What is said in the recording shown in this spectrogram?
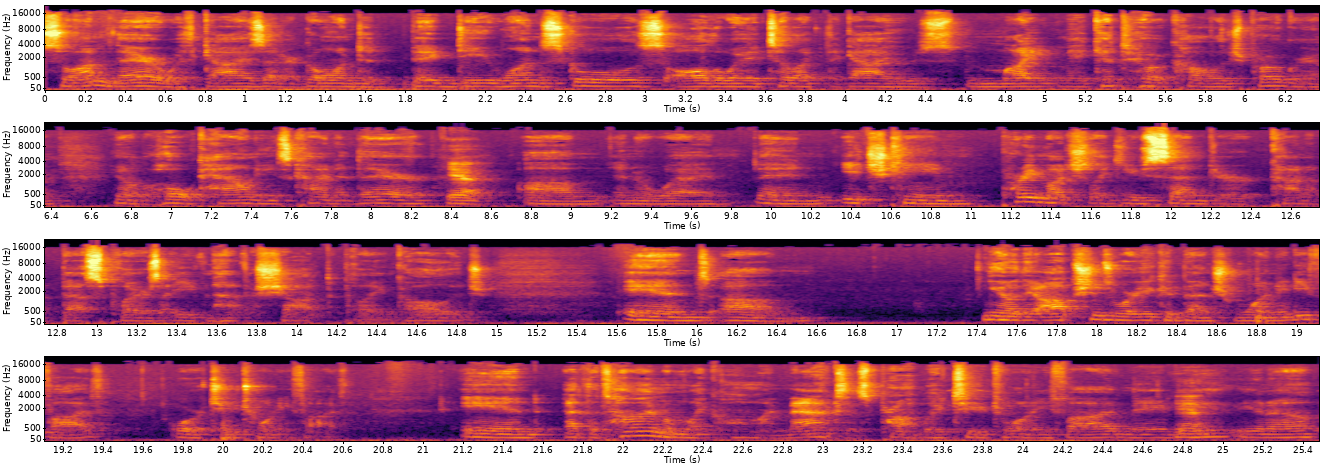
So I'm there with guys that are going to big D1 schools all the way to like the guy who's might make it to a college program. You know, the whole county's kind of there yeah. um, in a way. And each team, pretty much like you send your kind of best players that even have a shot to play in college. And, um, you know, the options where you could bench 185 or 225. And at the time, I'm like, oh, my max is probably 225, maybe, Yeah. you know?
